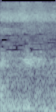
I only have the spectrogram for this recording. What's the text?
second.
